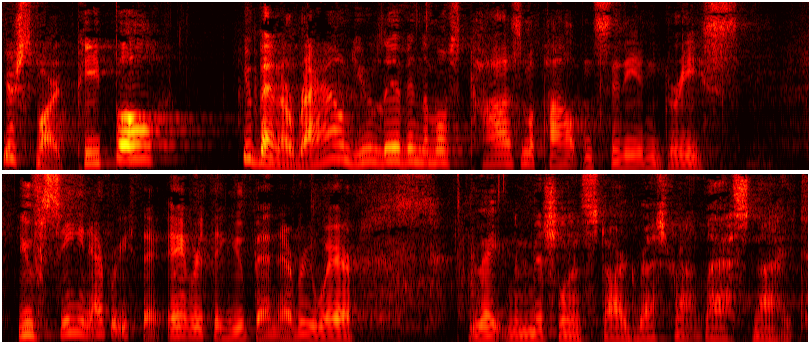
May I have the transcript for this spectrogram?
You're smart people. You've been around. You live in the most cosmopolitan city in Greece. You've seen everything, everything. You've been everywhere. You ate in a Michelin starred restaurant last night.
